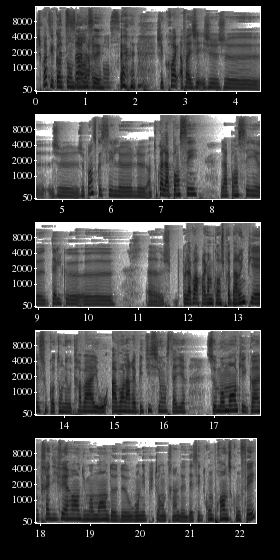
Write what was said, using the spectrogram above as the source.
Je crois que quand on ça, danse, la je crois, enfin, je, je, je, je, je pense que c'est le, le, en tout cas, la pensée, la pensée euh, telle que euh, euh, je peux l'avoir, par exemple, quand je prépare une pièce ou quand on est au travail ou avant la répétition, c'est-à-dire ce moment qui est quand même très différent du moment de, de où on est plutôt en train de- d'essayer de, comprendre ce qu'on fait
